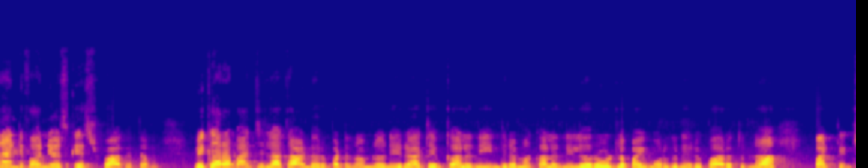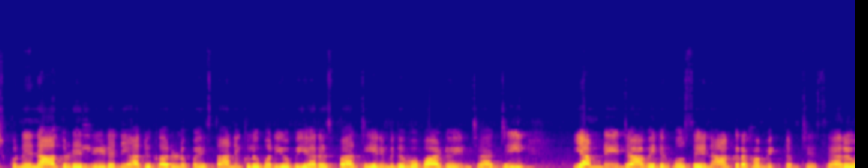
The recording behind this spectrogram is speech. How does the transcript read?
నైన్టీ ఫోర్ న్యూస్కి స్వాగతం. వికారాబాద్ జిల్లా తాండూరు పట్టణంలోని రాజీవ్ కాలనీ ఇందిరమ్మ కాలనీలో రోడ్లపై మురుగునీరు పారుతున్నా పట్టించుకునే నాదుడే లేడని అధికారులపై స్థానికులు మరియు బీఆర్ఎస్ పార్టీ ఎనిమిదవ ward incharge MD Javeed Hussain ఆగ్రహం వ్యక్తం చేశారు.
